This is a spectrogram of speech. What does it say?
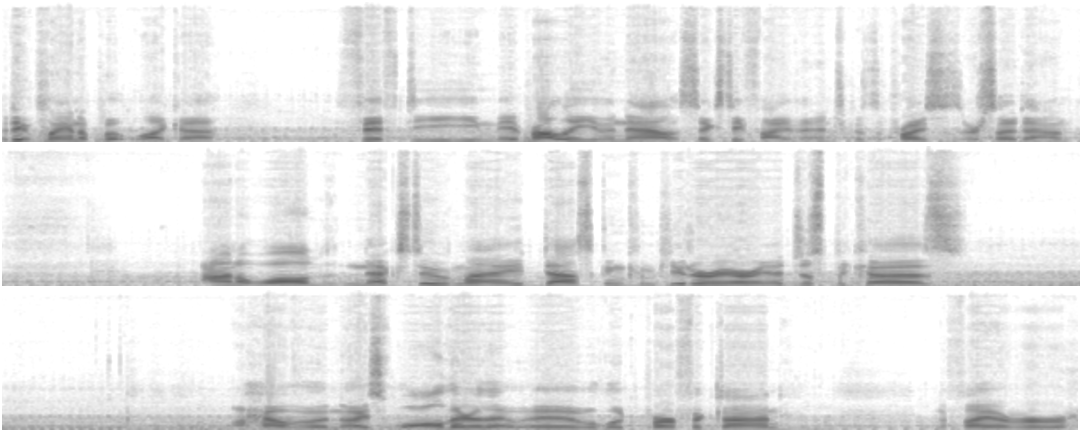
I do plan to put like a 50, maybe probably even now a 65 inch because the prices are so down, on a wall next to my desk and computer area just because I have a nice wall there that it will look perfect on. And if I ever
